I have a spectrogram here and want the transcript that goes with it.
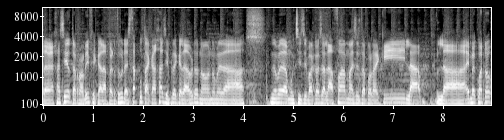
La verdad ha sido terrorífica la apertura. Esta puta caja, siempre que la abro, no, no me da no me da muchísima cosa. La fama es esta por aquí, la, la M4.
